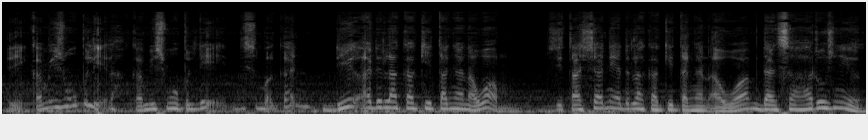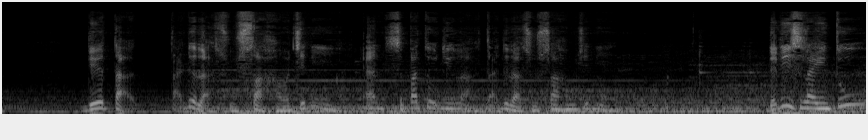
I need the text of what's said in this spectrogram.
Jadi kami semua pelik lah. Kami semua pelik disebabkan dia adalah kaki tangan awam. Si Tasha ni adalah kaki tangan awam dan seharusnya dia tak tak adalah susah macam ni. Kan? Sepatutnya lah tak adalah susah macam ni. Jadi selain tu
